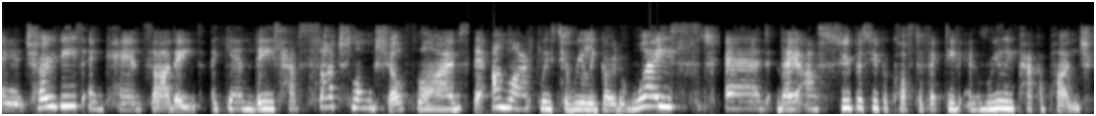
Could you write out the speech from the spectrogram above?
anchovies, and canned sardines. Again, these have such long shelf lives. They're unlikely to really go to waste and they are super, super cost effective and really pack a punch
